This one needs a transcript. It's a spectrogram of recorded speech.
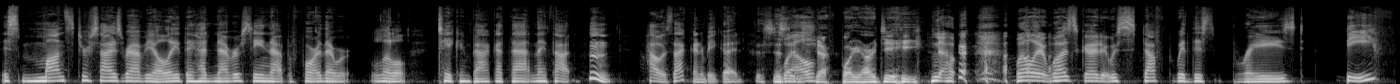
this monster sized ravioli. They had never seen that before. They were a little taken back at that and they thought, hmm, how is that going to be good? This isn't well, Chef Boyardee. no. Well, it was good. It was stuffed with this braised beef,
